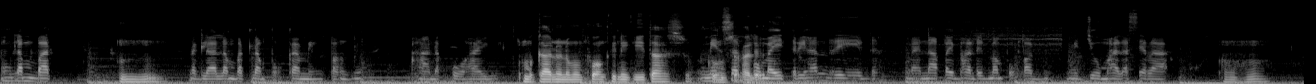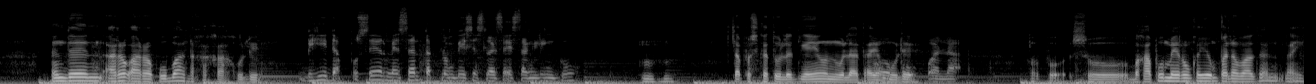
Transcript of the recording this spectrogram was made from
ang lambat. Mm, Naglalambat lang po kami pang hanap buhay. magkano naman po ang kinikita So, kung Minsan sakali? po may 300, may na 500 man po pag medyo mahal ang sira. Mhm. And then araw-araw po ba nakakahuli? Bihida po sir, minsan tatlong beses lang sa isang linggo. Mhm. Tapos katulad ngayon wala tayong Opo, huli. Wala. Opo. So baka po meron kayong panawagan, nay.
